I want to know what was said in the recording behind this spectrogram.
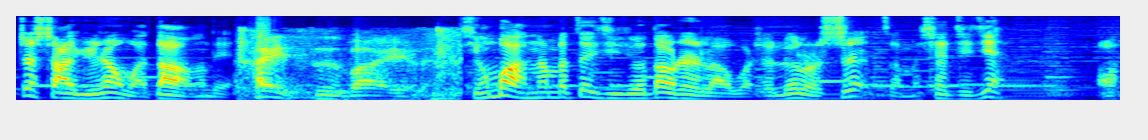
这鲨鱼让我当的，太失败了。行吧？那么这期就到这儿了，我是刘老师，咱们下期见，好。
